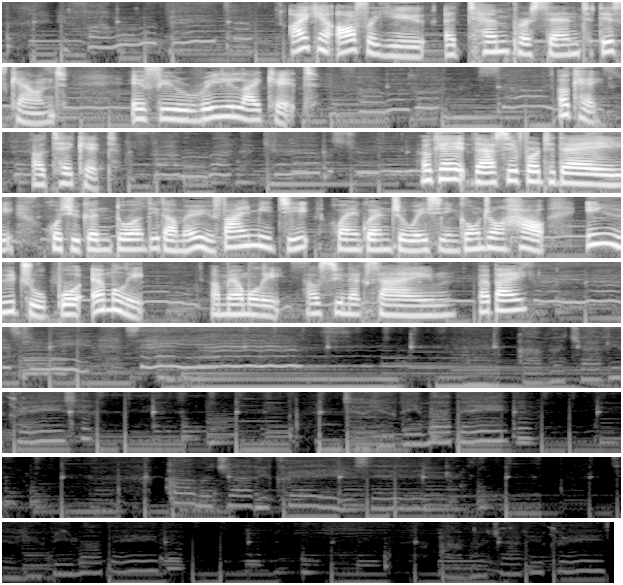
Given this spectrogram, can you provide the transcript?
I can offer you a 10% discount if you really like it. Okay, I'll take it. Okay, that's it for today. 获取更多地道美语发音秘籍，欢迎关注微信公众号“英语主播 Emily”。I'm Emily. I'll see you next time. Bye bye. Drive.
